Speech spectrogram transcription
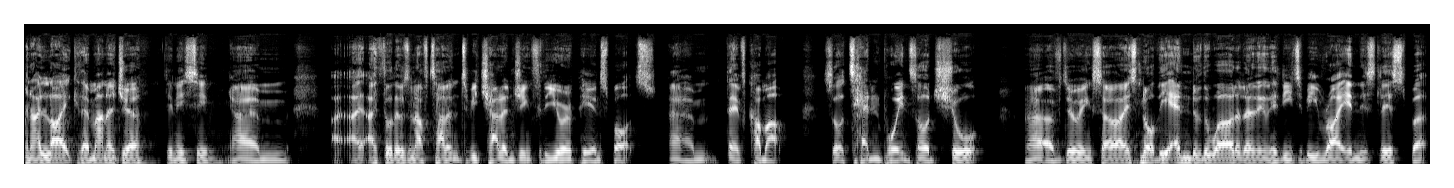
and I like their manager Dionisi. Um, I, I, thought there was enough talent to be challenging for the European spots. Um, they've come up sort of ten points odd short uh, of doing so. It's not the end of the world. I don't think they need to be right in this list, but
